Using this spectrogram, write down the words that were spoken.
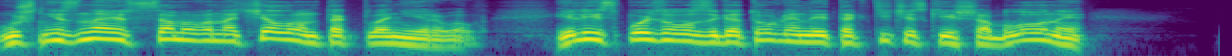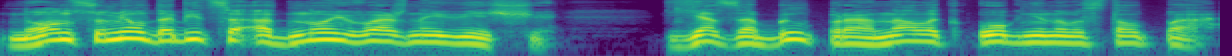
Уж не знаю, с самого начала он так планировал или использовал заготовленные тактические шаблоны, но он сумел добиться одной важной вещи — я забыл про аналог огненного столпа.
